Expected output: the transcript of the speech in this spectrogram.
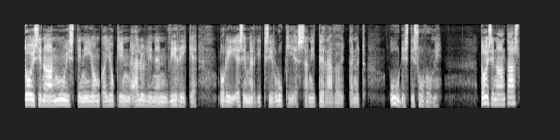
Toisinaan muistini, jonka jokin älyllinen virike oli esimerkiksi lukiessani terävöittänyt, uudisti suruni. Toisinaan taas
